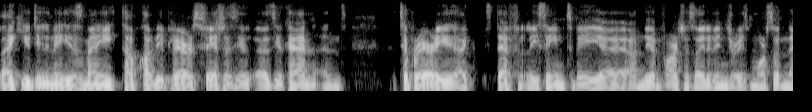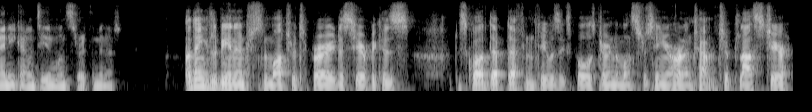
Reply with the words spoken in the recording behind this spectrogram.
like you do need as many top quality players fit as you as you can. And Tipperary like definitely seem to be uh, on the unfortunate side of injuries more so than any county in Munster at the minute. I think it'll be an interesting watch with Tipperary this year because the squad depth definitely was exposed during the Munster Senior Hurling Championship last year,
